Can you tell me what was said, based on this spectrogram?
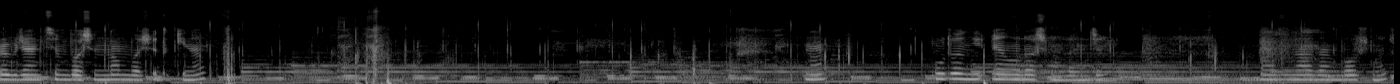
Labirentin başından başladık yine. Hı? Buradan gitmeye uğraşma bence. Ağzı nereden boşmuş.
